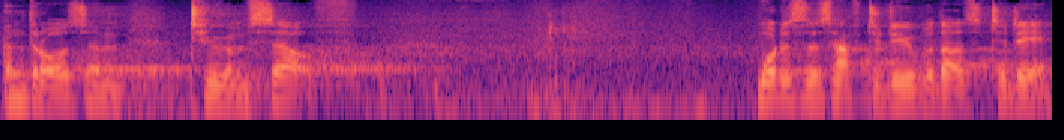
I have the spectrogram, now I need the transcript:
and draws Him to Himself. What does this have to do with us today?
